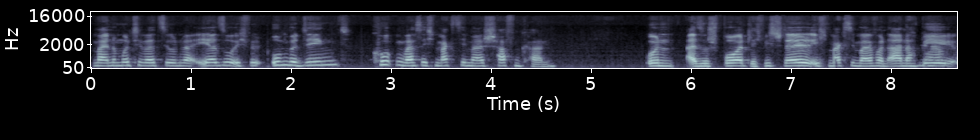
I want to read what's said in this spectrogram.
meine Motivation war eher so, ich will unbedingt gucken, was ich maximal schaffen kann und also sportlich, wie schnell ich maximal von A nach B ja.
